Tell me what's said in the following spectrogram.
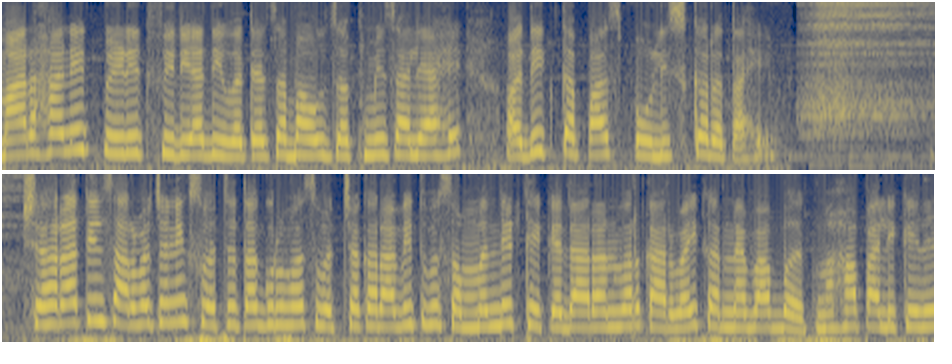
मारहाणीत पीडित फिर्यादी व त्याचा भाऊ जखमी झाले आहे. अधिक तपास पोलीस करत आहे. शहरातील सार्वजनिक स्वच्छतागृह स्वच्छ करावीत व संबंधित ठेकेदारांवर कारवाई करण्याबाबत महापालिकेने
